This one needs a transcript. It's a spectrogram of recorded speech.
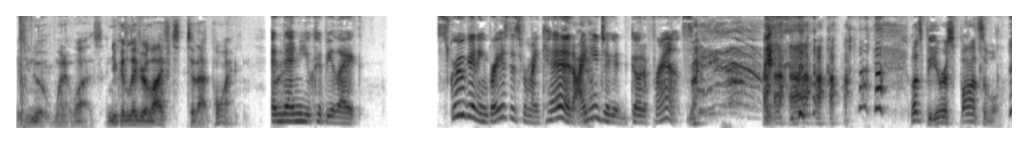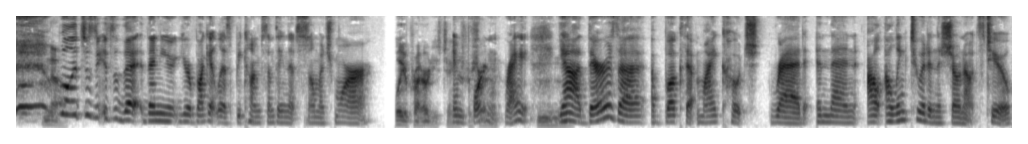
because you knew when it was. And you could live your life t- to that point. And Right. then you could be like, screw getting braces for my kid. I Yeah. need to go to France. Let's be irresponsible. No. Well, it's just, it's that then you, your bucket list becomes something that's so much more Well, your priorities change. important, sure. right? Mhm. Yeah, there is a, a book that my coach read, and then I'll, I'll link to it in the show notes too.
